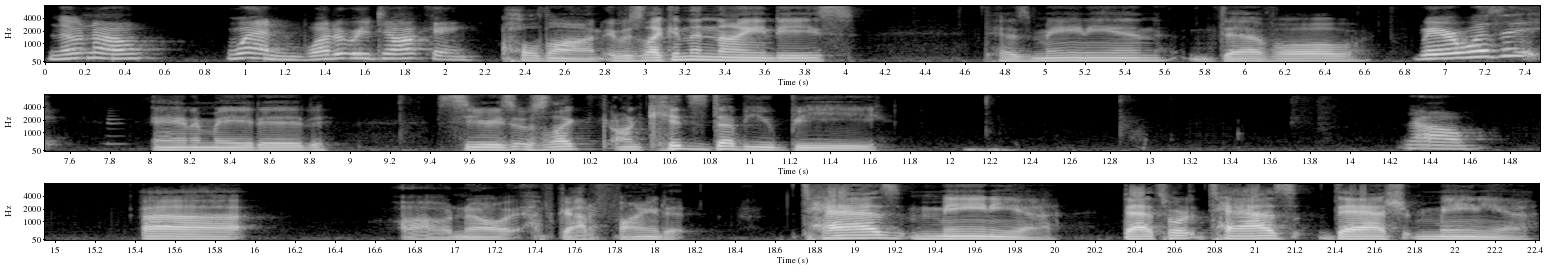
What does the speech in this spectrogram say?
No, no. When? What are we talking? hold on. It was like in the 90s. Tasmanian Devil Where was it? animated series. It was like on Kids WB. No. Uh oh no, I've got to find it. Tasmania. That's what Taz dash Mania.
